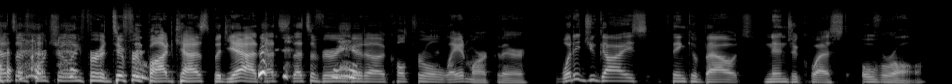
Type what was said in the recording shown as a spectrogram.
that's unfortunately for a different podcast, but yeah, that's that's a very good uh, cultural landmark there. What did you guys think about Ninja Quest overall?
